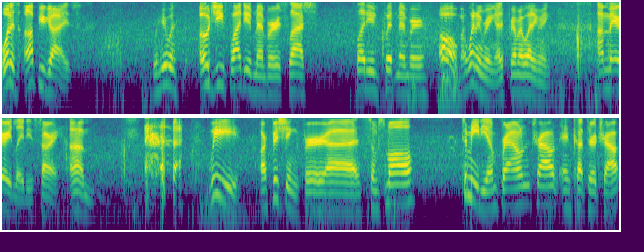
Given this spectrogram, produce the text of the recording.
What is up, you guys? We're here with OG Fly Dude member slash Fly Dude Quit member. Oh, my wedding ring. I forgot my wedding ring. I'm married, ladies. Sorry. Um, we are fishing for uh, some small to medium brown trout and cutthroat trout,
